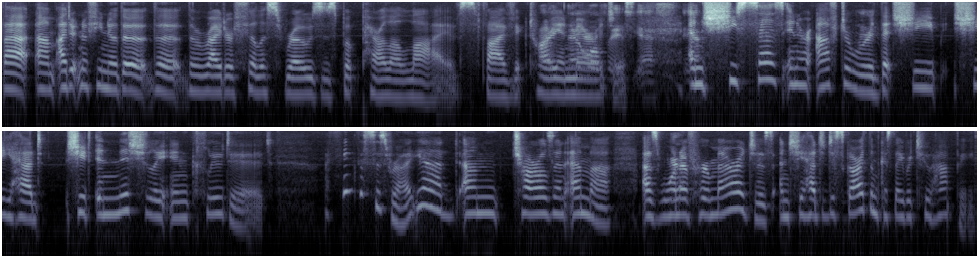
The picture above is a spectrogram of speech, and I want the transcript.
that um, I don't know if you know the, the, the writer Phyllis Rose's book Parallel Lives: Five Victorian know of it, Marriages, yes, and she says in her afterword that she she had she'd initially included. This is right. Yeah, um, Charles and Emma as one of her marriages, and she had to discard them because they were too happy.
